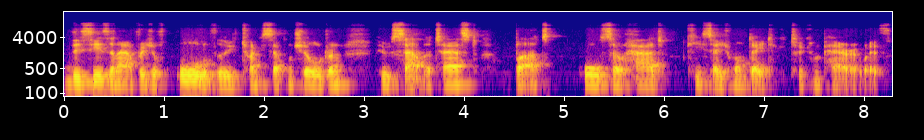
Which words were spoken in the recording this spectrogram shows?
this is an average of all of the 27 children who sat the test but also had key stage 1 data to compare it with.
